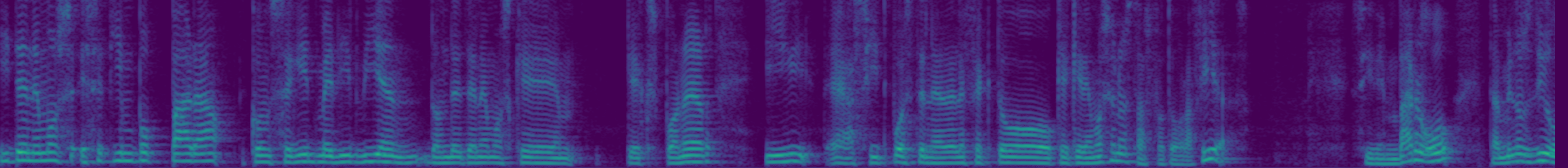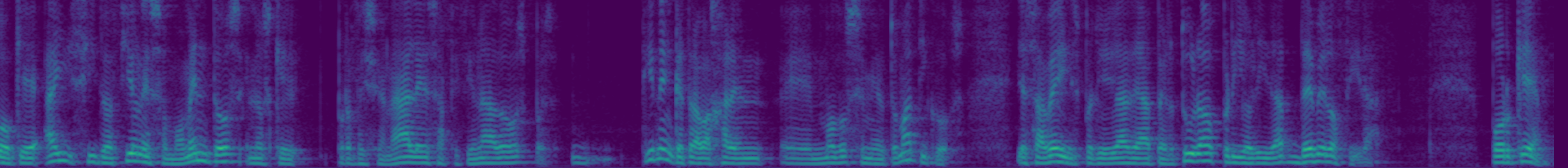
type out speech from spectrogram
y tenemos ese tiempo para conseguir medir bien dónde tenemos que, que exponer y eh, así pues tener el efecto que queremos en nuestras fotografías. Sin embargo, también os digo que hay situaciones o momentos en los que profesionales, aficionados, pues tienen que trabajar en, en modos semiautomáticos. Ya sabéis, prioridad de apertura o prioridad de velocidad. ¿Por qué?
